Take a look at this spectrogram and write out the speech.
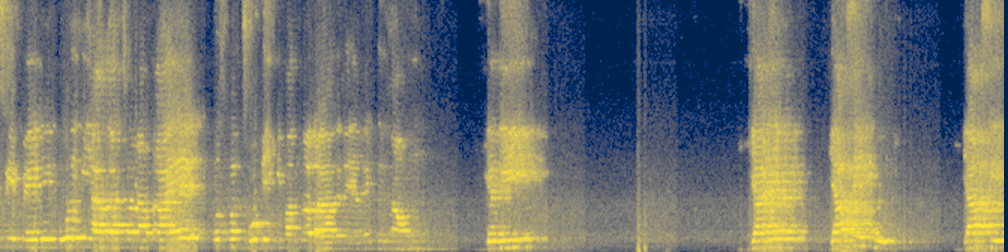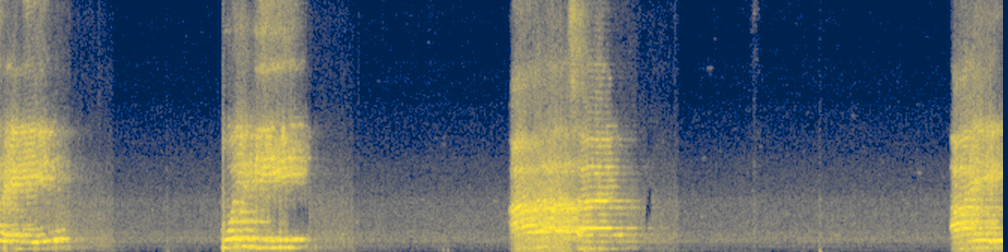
से पहले कोई भी अक्षर आता है, उस पर छोटे की मात्रा लगा देना लिख देता हूँ। यदि या से या से पहले कोई भी अक्षर आए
